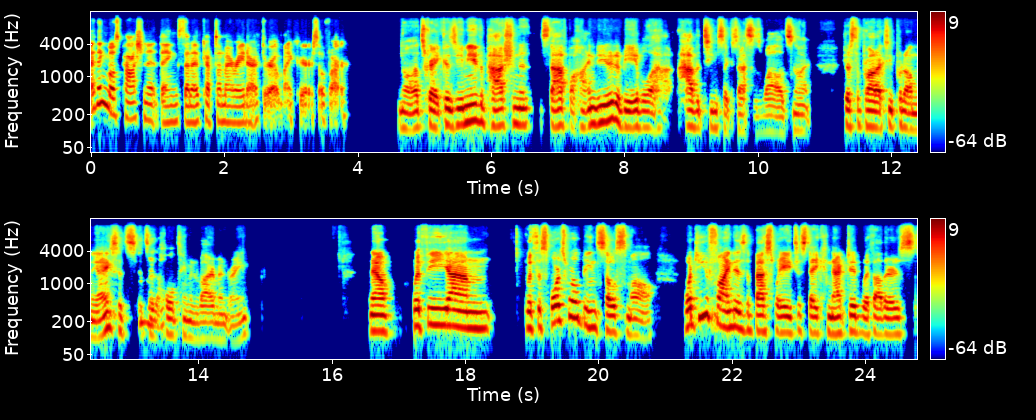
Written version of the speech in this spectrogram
I think most passionate things that I've kept on my radar throughout my career so far. No, that's great because you need the passionate staff behind you to be able to ha- have a team success as well. It's not just the products you put on the ice; it's it's mm-hmm. a whole team environment, right? Now, with the um, with the sports world being so small, what do you find is the best way to stay connected with others?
